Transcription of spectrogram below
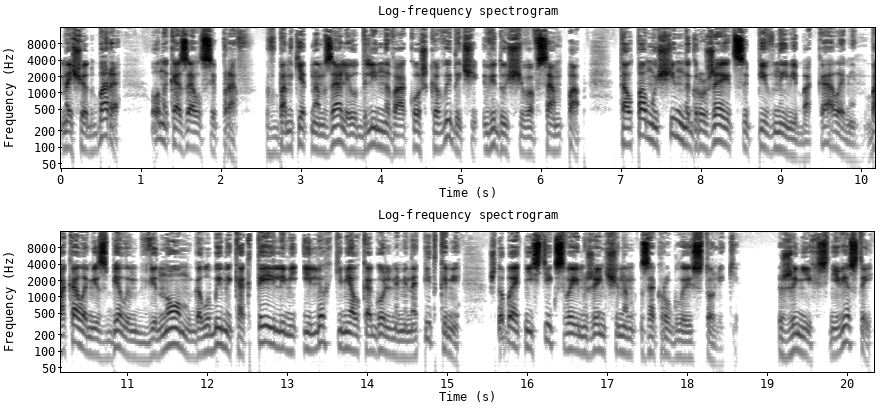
Насчет бара он оказался прав. В банкетном зале у длинного окошка выдачи, ведущего в сам паб, толпа мужчин нагружается пивными бокалами, бокалами с белым вином, голубыми коктейлями и легкими алкогольными напитками, чтобы отнести к своим женщинам за круглые столики. Жених с невестой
